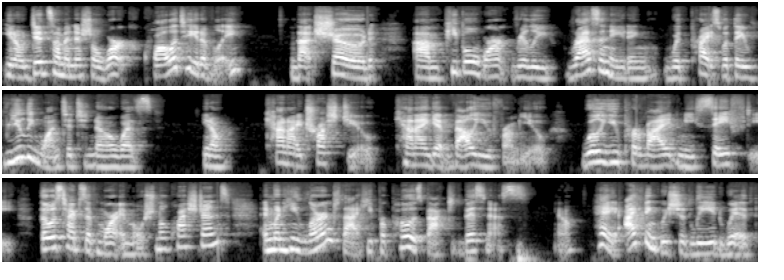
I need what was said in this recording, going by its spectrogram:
you know, did some initial work qualitatively that showed um, people weren't really resonating with price. What they really wanted to know was, you know, can I trust you? Can I get value from you? Will you provide me safety? Those types of more emotional questions. And when he learned that, he proposed back to the business, you know, hey, I think we should lead with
